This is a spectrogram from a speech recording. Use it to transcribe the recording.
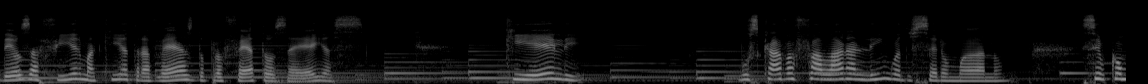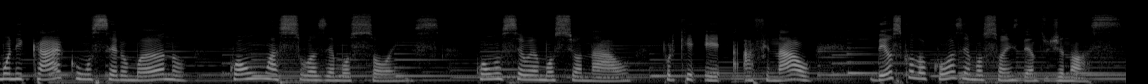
Deus afirma aqui através do profeta Oséias que ele buscava falar a língua do ser humano, se comunicar com o ser humano com as suas emoções, com o seu emocional, porque afinal Deus colocou as emoções dentro de nós.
